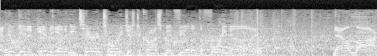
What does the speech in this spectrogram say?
And he'll get it into enemy territory just across midfield at the 49. Now Lock.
